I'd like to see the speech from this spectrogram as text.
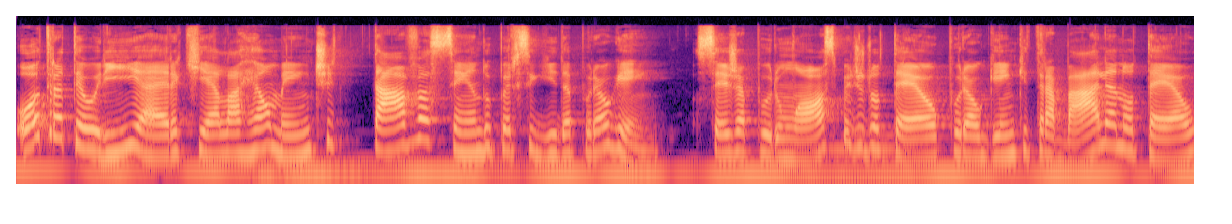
Outra teoria era que ela realmente estava sendo perseguida por alguém, seja por um hóspede do hotel, por alguém que trabalha no hotel.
